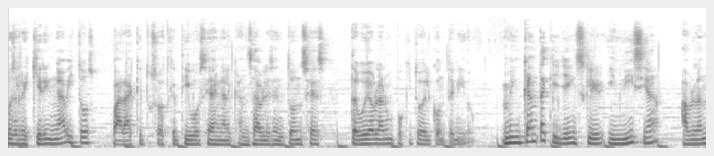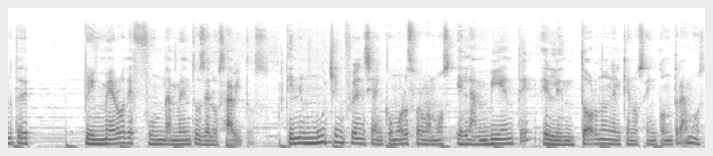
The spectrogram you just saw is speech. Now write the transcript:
pues requieren hábitos para que tus objetivos sean alcanzables. Entonces te voy a hablar un poquito del contenido. Me encanta que James Clear inicia hablándote primero de fundamentos de los hábitos. Tiene mucha influencia en cómo los formamos el ambiente, el entorno en el que nos encontramos.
